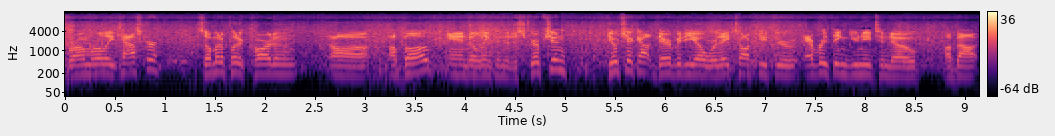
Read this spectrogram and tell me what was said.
from Rolly Tasker. So I'm gonna put a card in uh, above and a link in the description. Go check out their video where they talk you through everything you need to know about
